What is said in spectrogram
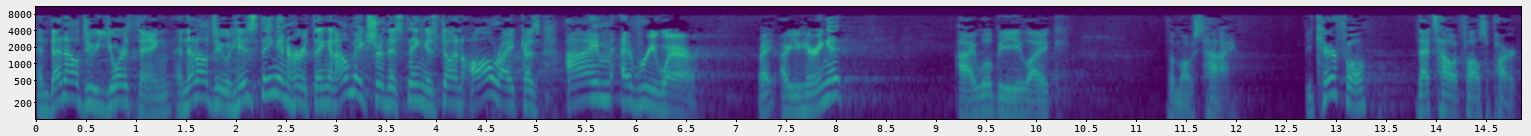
and then I'll do your thing, and then I'll do his thing and her thing, and I'll make sure this thing is done all right because I'm everywhere. Right? Are you hearing it? I will be like the Most High. Be careful. That's how it falls apart.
